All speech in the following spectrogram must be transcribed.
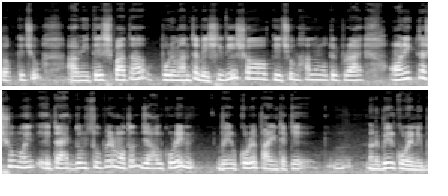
সব কিছু আমি তেজপাতা পরিমাণটা বেশি দিয়ে সব কিছু ভালো মতো প্রায় অনেকটা সময় এটা একদম স্যুপের মতন জাল করে বের করে পানিটাকে মানে বের করে নিব।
